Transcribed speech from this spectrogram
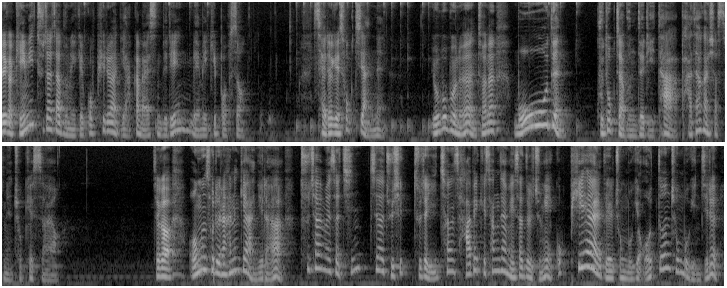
저희가 개미 투자자분에게 꼭 필요한 이 아까 말씀드린 매매 기법서 세력에 속지 않는 이 부분은 저는 모든 구독자분들이 다 받아가셨으면 좋겠어요. 제가 어문 소리를 하는 게 아니라 투자하면서 진짜 주식 투자 2,400개 상장 회사들 중에 꼭 피해야 될 종목이 어떤 종목인지를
